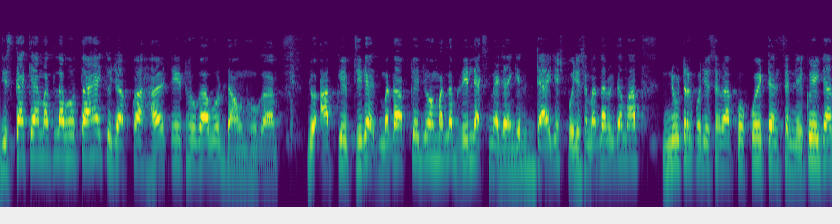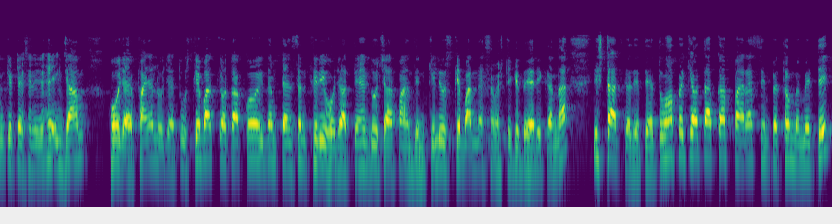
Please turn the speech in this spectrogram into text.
जिसका क्या मतलब होता है कि जो आपका हार्ट रेट होगा वो डाउन होगा जो आपके ठीक है मतलब आपके जो मतलब रिलैक्स में आ जाएंगे डाइजेस्ट पोजिशन मतलब एकदम आप न्यूट्रल पोजिशन में आपको कोई टेंशन नहीं कोई एग्जाम की टेंशन नहीं जैसे एग्जाम हो जाए फाइनल हो जाए तो उसके बाद क्या होता है आपको एकदम टेंशन फ्री हो जाते हैं दो चार पाँच दिन के लिए उसके बाद नेक्स्ट सेमेस्टर की तैयारी करना स्टार्ट कर देते हैं तो वहाँ पर क्या होता है आपका पैरासिम्पेथोमेमेटिक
